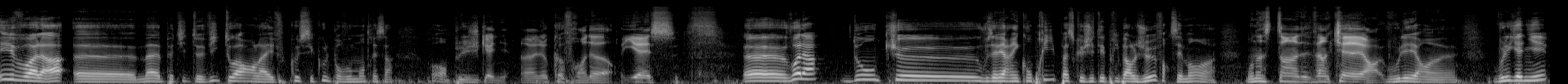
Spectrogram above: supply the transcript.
Et voilà, euh, ma petite victoire en live. C'est cool pour vous montrer ça. Oh, en plus, je gagne un coffre en or. Yes. Euh, voilà. Donc, vous avez rien compris parce que j'étais pris par le jeu. Forcément, mon instinct de vainqueur voulait, euh, voulait gagner.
